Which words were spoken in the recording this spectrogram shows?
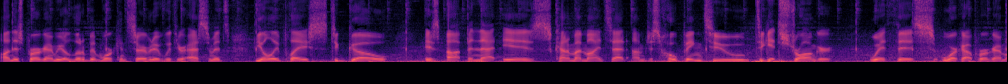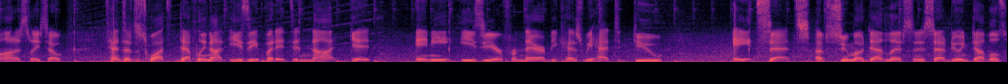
on this program, you're a little bit more conservative with your estimates. The only place to go is up, and that is kind of my mindset. I'm just hoping to, to get stronger with this workout program, honestly. So 10 sets of squats, definitely not easy, but it did not get any easier from there because we had to do eight sets of sumo deadlifts and instead of doing doubles,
